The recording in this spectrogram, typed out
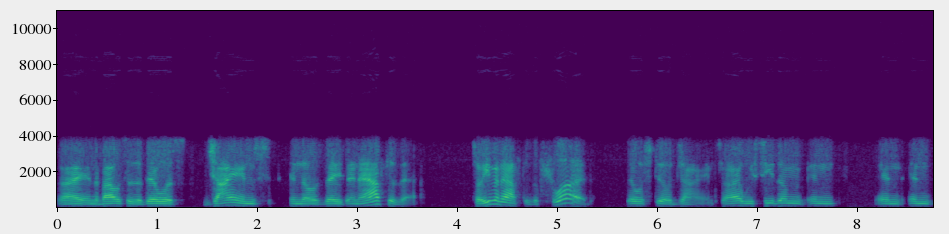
right? And the Bible says that there was giants in those days and after that. So even after the flood, there were still giants, right? We see them in in in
